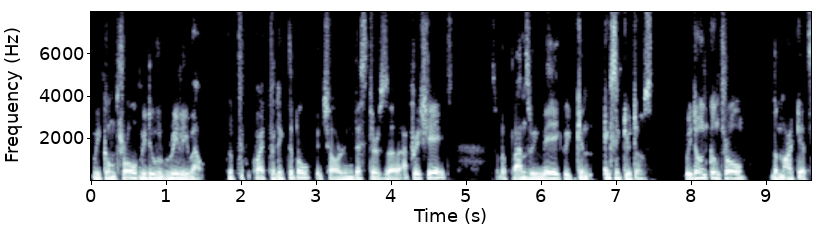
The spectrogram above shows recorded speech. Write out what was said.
we control, we do really well. Quite predictable, which our investors uh, appreciate. So the plans we make, we can execute those. We don't control the market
